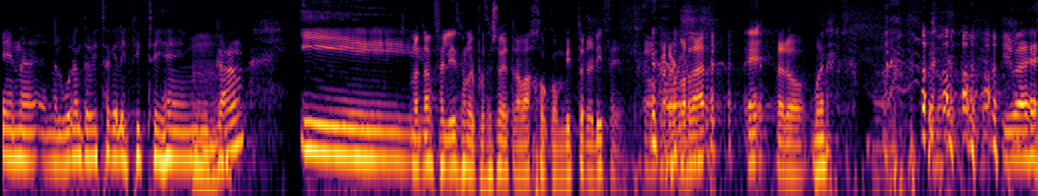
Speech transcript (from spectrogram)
en, en alguna entrevista que le hicisteis en Mm. Cannes. Y No tan feliz con el proceso de trabajo con Víctor Erice. Tengo que recordar, Eh, pero Bueno. Iba a...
